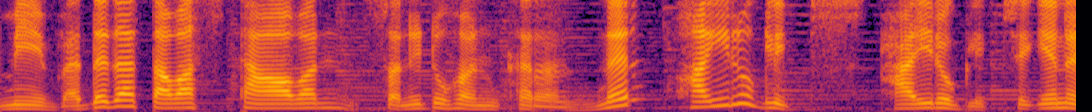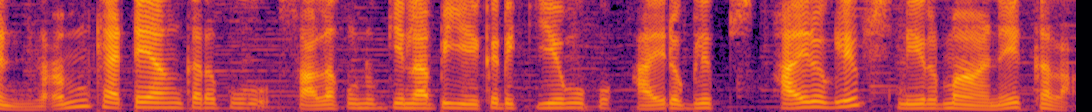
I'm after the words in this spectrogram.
මේ වැදගත් අවස්ථාවන් සනිටුහන් කරන්න හයිරෝගලිප්ස්. හයිරෝගලිප්ස් ගැන නම් කැටයන් කරපු සලකුණු කියලා අපි ඒකට කියමුකු. හයිරෝගලිප්ස්. හයිරෝගලිප්ස් නිර්මාණය කලා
